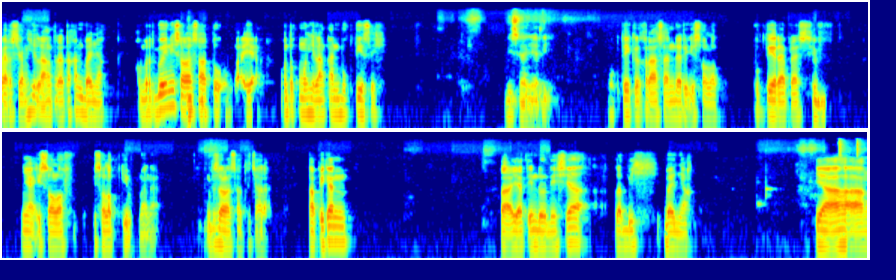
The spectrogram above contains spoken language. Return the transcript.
pers yang hilang ternyata kan banyak. Menurut gue ini salah satu upaya untuk menghilangkan bukti sih. Bisa jadi. bukti kekerasan dari isolop bukti represifnya isolop isolop gimana itu salah satu cara tapi kan rakyat Indonesia lebih banyak yang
